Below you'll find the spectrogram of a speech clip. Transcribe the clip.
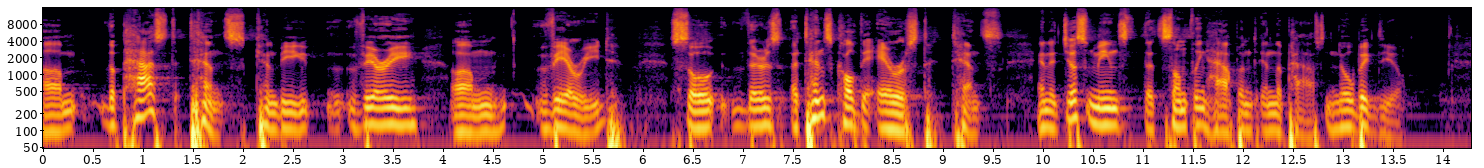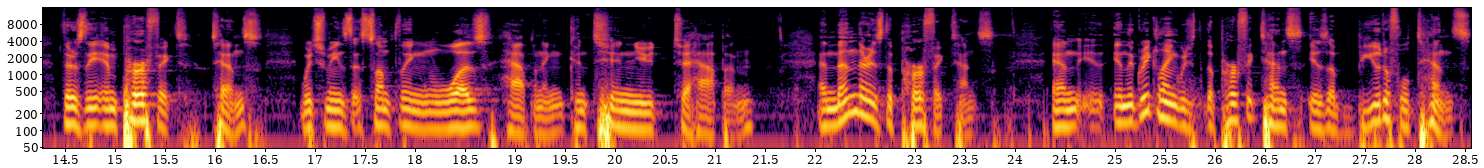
um, the past tense can be very um, varied. So there's a tense called the aorist tense, and it just means that something happened in the past, no big deal. There's the imperfect tense, which means that something was happening, continued to happen. And then there's the perfect tense. And in the Greek language, the perfect tense is a beautiful tense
